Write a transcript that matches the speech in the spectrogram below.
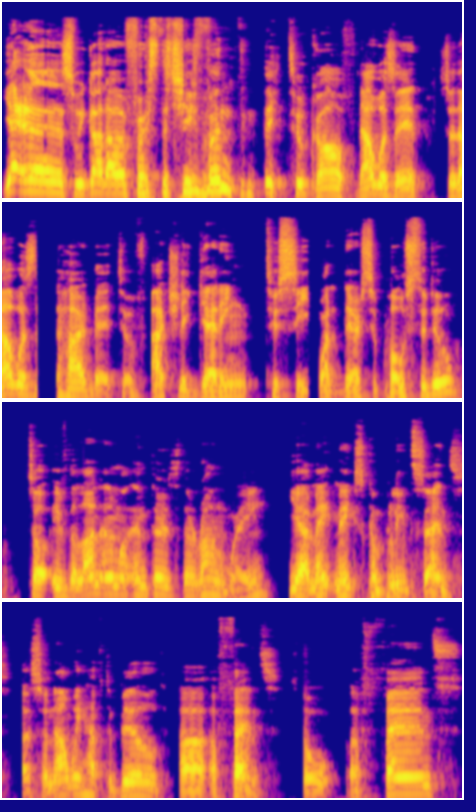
Yes, we got our first achievement. they took off. That was it. So that was the hard bit of actually getting to see what they're supposed to do. So if the land animal enters the runway, yeah, make, makes complete sense. Uh, so now we have to build uh, a fence. So a fence,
